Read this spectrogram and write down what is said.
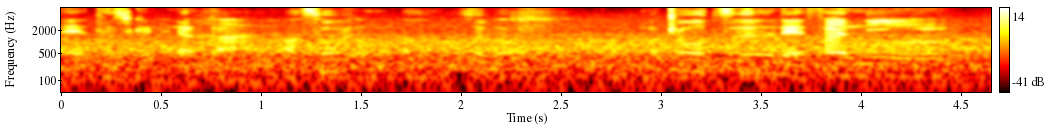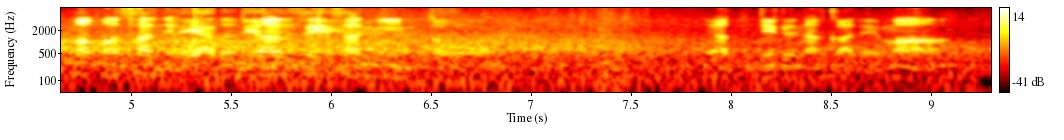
ね確かになんか、あそういうのそういうの、まあ、共通で3人まあまあ3人男性3人とやってる中でまあ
